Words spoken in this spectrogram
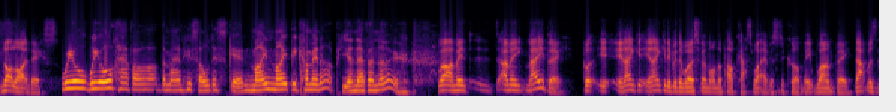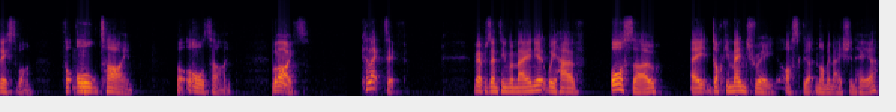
Not like this. We all we all have our the man who sold his skin. Mine might be coming up. You never know. Well, I mean, I mean, maybe, but it, it ain't, it ain't going to be the worst film on the podcast. Whatever's to come, it won't be. That was this one for all time, for all time. Right, collective representing Romania. We have also a documentary Oscar nomination here.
